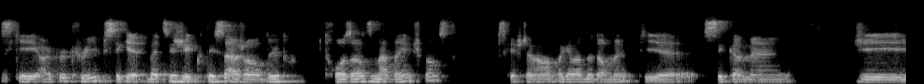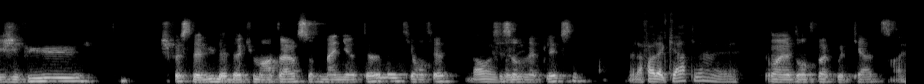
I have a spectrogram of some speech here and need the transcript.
Ce qui est un peu creep, c'est que ben, j'ai écouté ça à genre 2-3 heures du matin, je pense. Parce que j'étais vraiment pas capable de dormir. Puis euh, c'est comme. j'ai vu je sais pas si tu as vu le documentaire sur Magnota qu'ils ont fait. C'est sur Netflix. L'affaire de 4, là. Ouais, Don't Fuck with Cats. Ouais.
